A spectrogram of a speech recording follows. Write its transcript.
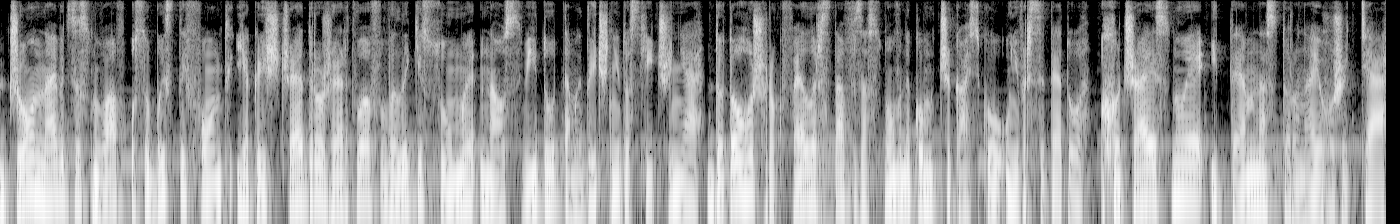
Джон навіть заснував особистий фонд, який щедро жертвував великі суми на освіту та медичні дослідження. До того ж, Рокфеллер став засновником Чикаського університету. Хоча існує і темна сторона його життя.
